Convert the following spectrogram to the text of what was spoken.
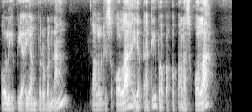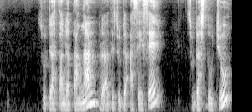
oleh pihak yang berwenang, kalau di sekolah ya tadi Bapak Kepala Sekolah sudah tanda tangan berarti sudah ACC, sudah setuju.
